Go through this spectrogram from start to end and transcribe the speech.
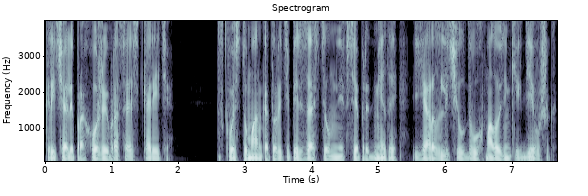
кричали прохожие, бросаясь к карете. Сквозь туман, который теперь застил мне все предметы, я различил двух молоденьких девушек,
